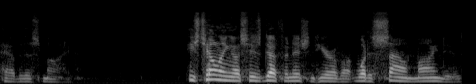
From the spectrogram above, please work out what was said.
have this mind. He's telling us his definition here of what a sound mind is.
